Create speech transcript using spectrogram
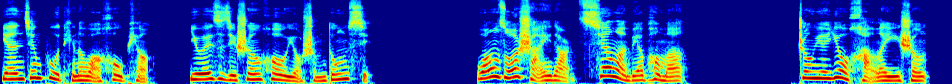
眼睛不停地往后瞟，以为自己身后有什么东西。往左闪一点，千万别碰门！郑月又喊了一声，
